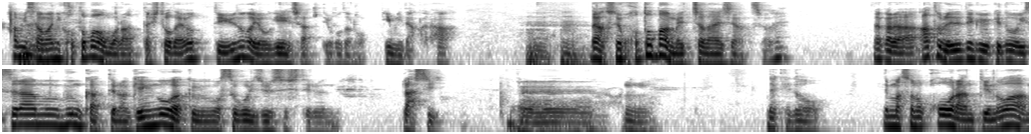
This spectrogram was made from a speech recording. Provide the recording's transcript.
神様に言葉をもらった人だよっていうのが預言者っていうことの意味だから。だからそういう言葉はめっちゃ大事なんですよね。だから、後で出てくるけど、イスラム文化っていうのは言語学をすごい重視してるらしい。えー、うん。だけど、で、まあそのコーランっていうのは、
